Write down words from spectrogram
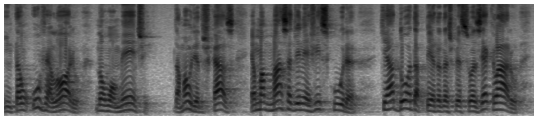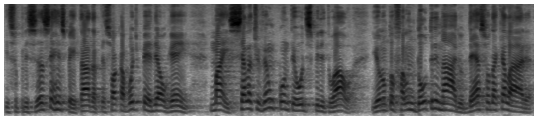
Então, o velório, normalmente, na maioria dos casos, é uma massa de energia escura, que é a dor da perda das pessoas. E é claro, isso precisa ser respeitado, a pessoa acabou de perder alguém, mas se ela tiver um conteúdo espiritual, e eu não estou falando doutrinário, dessa ou daquela área,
